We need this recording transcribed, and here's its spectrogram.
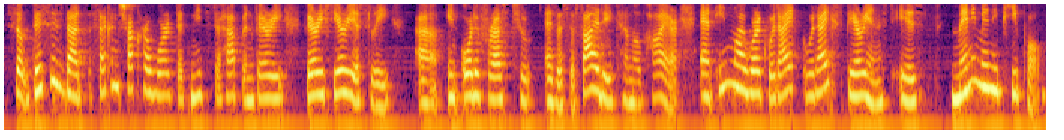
So this is that second chakra work that needs to happen very, very seriously uh, in order for us to, as a society, to move higher. And in my work, what I what I experienced is many, many people,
